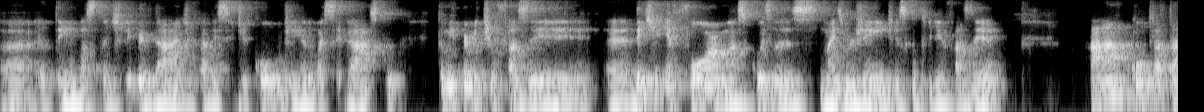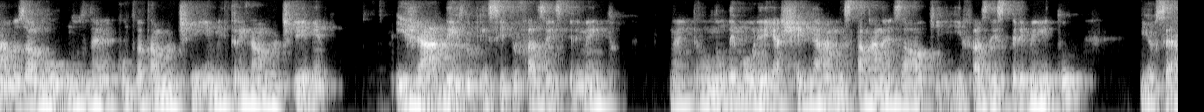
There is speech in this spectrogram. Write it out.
uh, eu tenho bastante liberdade para decidir como o dinheiro vai ser gasto, então, me permitiu fazer, é, desde reformas, coisas mais urgentes que eu queria fazer, a contratar meus alunos, né, contratar o meu time, treinar o meu time, e já desde o princípio fazer experimento. Né? Então, não demorei a chegar, me instalar na Exalc e fazer experimento, e o Serra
